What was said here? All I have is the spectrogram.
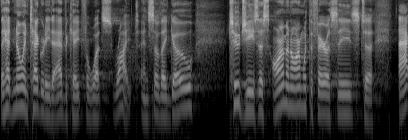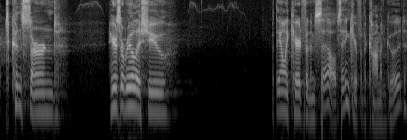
they had no integrity to advocate for what's right. And so they go to Jesus, arm in arm with the Pharisees, to act concerned. Here's a real issue. But they only cared for themselves, they didn't care for the common good.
